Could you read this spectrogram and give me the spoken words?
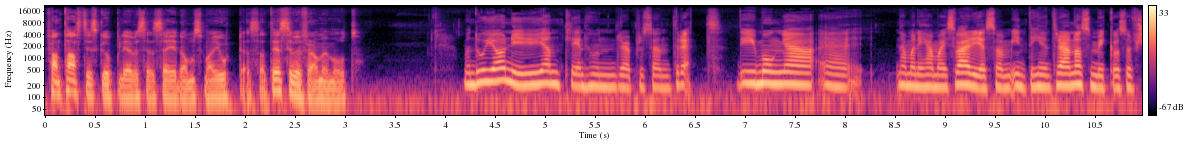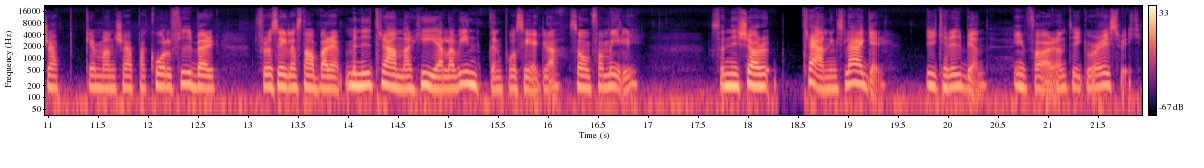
fantastisk upplevelse säger de som har gjort det så att det ser vi fram emot. Men då gör ni ju egentligen 100% rätt. Det är ju många eh, när man är hemma i Sverige som inte hinner träna så mycket och så försöker man köpa kolfiber för att segla snabbare. Men ni tränar hela vintern på att segla som familj. Så ni kör träningsläger i Karibien inför Antigua Race Week.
